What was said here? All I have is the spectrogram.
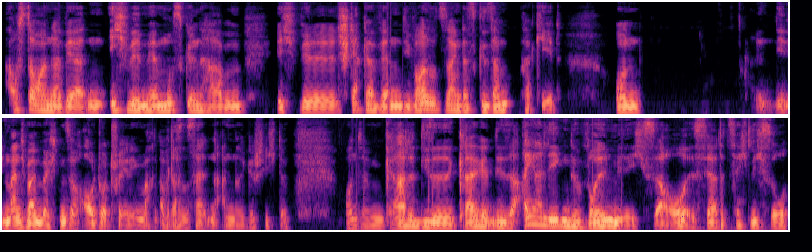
ausdauernder werden, ich will mehr Muskeln haben, ich will stärker werden. Die wollen sozusagen das Gesamtpaket. Und manchmal möchten sie auch Outdoor-Training machen, aber das ist halt eine andere Geschichte. Und ähm, gerade diese, gerade diese eierlegende Wollmilchsau ist ja tatsächlich so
